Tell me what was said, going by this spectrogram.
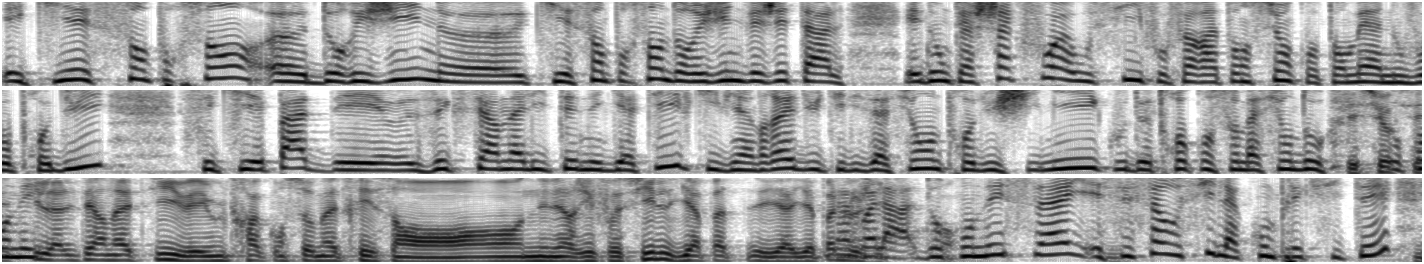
et qui est 100% d'origine, qui est 100% d'origine végétale. Et donc, à chaque fois aussi, il faut faire attention quand on met un nouveau produit, c'est qu'il n'y ait pas des externalités négatives qui viendraient d'utilisation de produits chimiques ou de trop consommation d'eau. C'est sûr que si l'alternative est ultra consommatrice en, en énergie fossile, il n'y a pas il n'y a, pas de bah Voilà, donc on essaye, et c'est ça aussi la complexité. Mmh.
